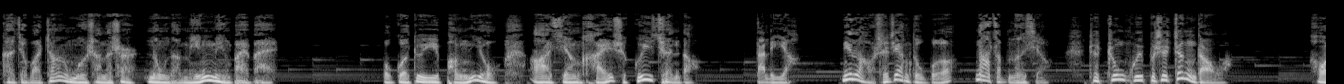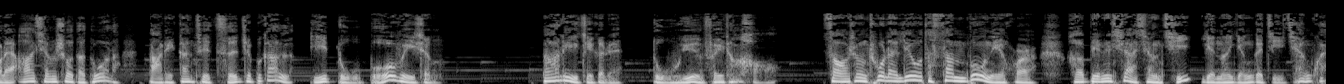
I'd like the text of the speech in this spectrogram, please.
可就把账目上的事儿弄得明明白白。不过对于朋友，阿香还是规劝道：“大力呀，你老是这样赌博，那怎么能行？这终归不是正道啊。”后来阿强说的多了，大力干脆辞职不干了，以赌博为生。大力这个人赌运非常好，早上出来溜达散步那会儿，和别人下象棋也能赢个几千块，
